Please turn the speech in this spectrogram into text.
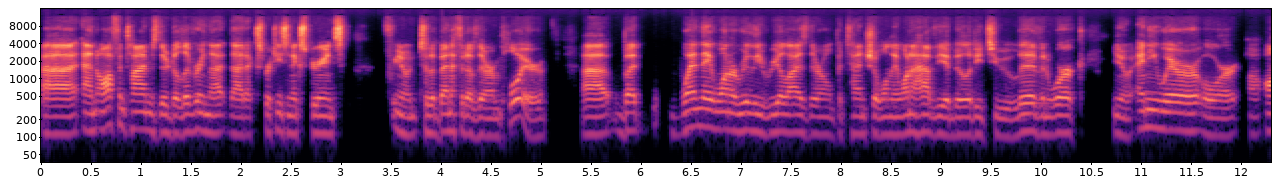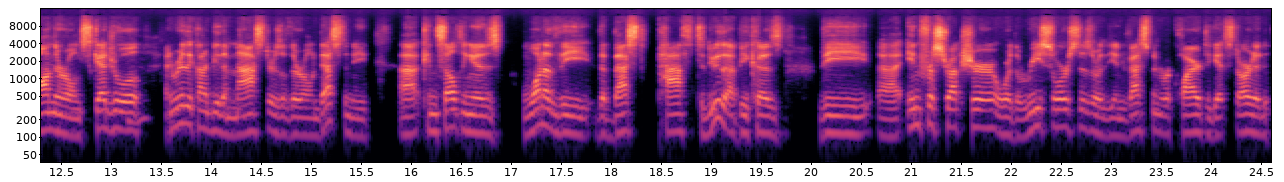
uh, and oftentimes they're delivering that that expertise and experience you know to the benefit of their employer uh, but when they want to really realize their own potential when they want to have the ability to live and work you know anywhere or uh, on their own schedule mm-hmm. and really kind of be the masters of their own destiny uh, consulting is one of the the best paths to do that because the uh, infrastructure or the resources or the investment required to get started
